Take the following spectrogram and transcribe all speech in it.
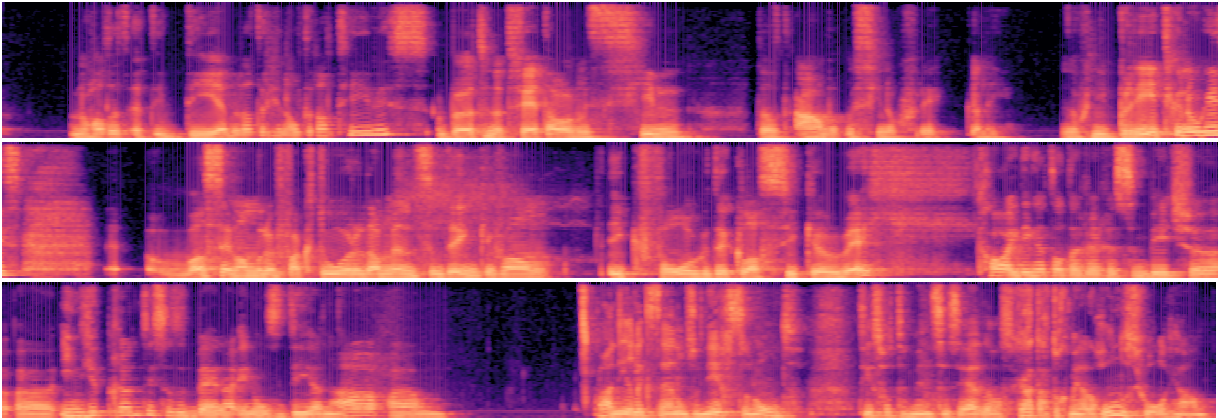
nog altijd het idee hebben dat er geen alternatief is? Buiten het feit dat we misschien dat het aanbod misschien nog vrij, allee, nog niet breed genoeg is. Wat zijn andere factoren dat mensen denken van ik volg de klassieke weg? Ik denk dat dat er ergens een beetje eh, ingeprent is. Dat het bijna in ons DNA. Ehm we gaan eerlijk zijn, onze eerste hond. Het eerste wat de mensen zeiden was, ga daar toch mee naar de hondenschool gaan.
